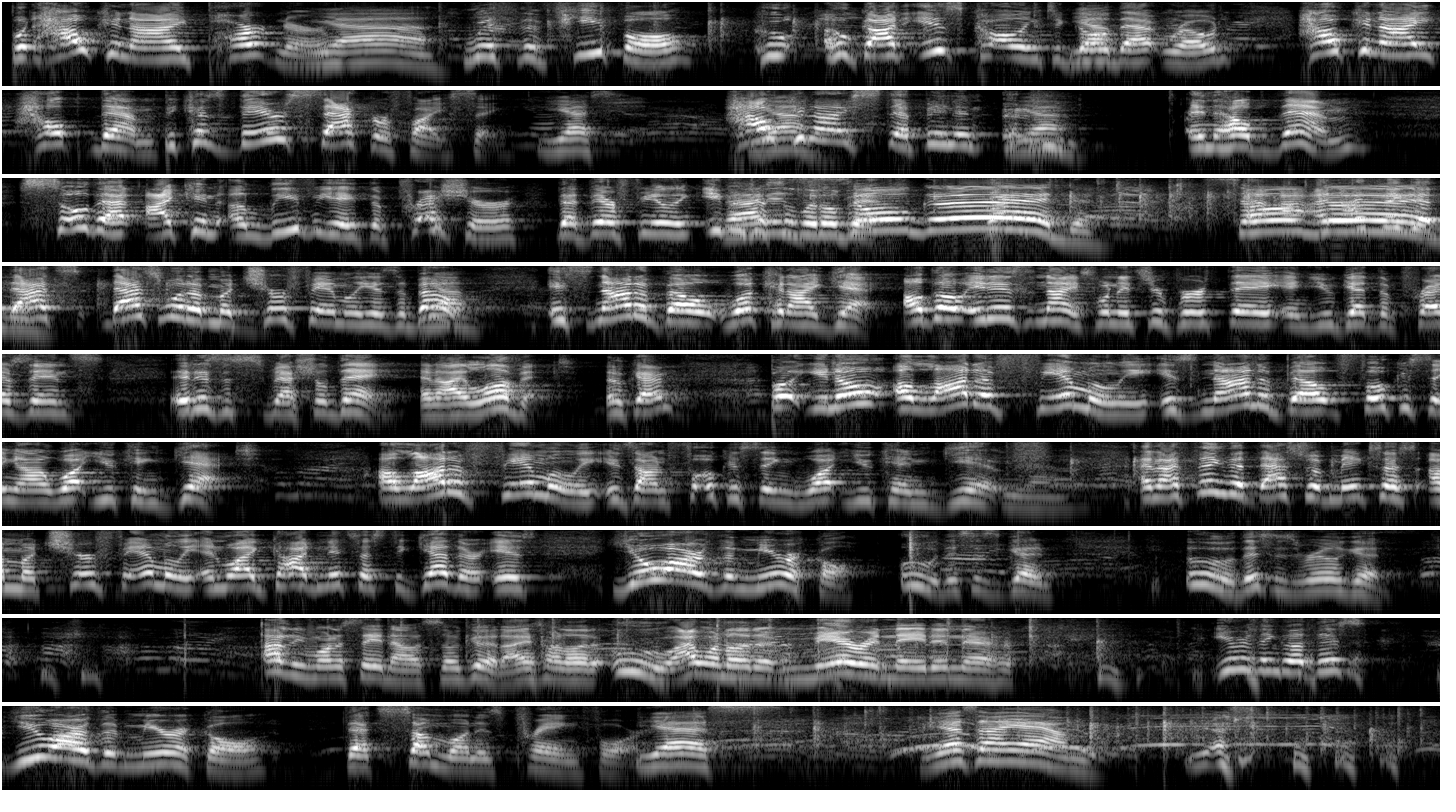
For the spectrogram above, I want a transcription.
but how can I partner Yeah. with the people who, who God is calling to go Yeah. that road? How can I help them? Because they're sacrificing. Yes. How Yeah. can I step in and, Yeah. and help them so that I can alleviate the pressure that they're feeling even That just a little bit? so good. So I, good. I think that that's, that's what a mature family is about. Yeah. It's not about what can I get. Although it is nice when it's your birthday and you get the presents. It is a special day, and I love it, okay? But you know, a lot of family is not about focusing on what you can get. A lot of family is on focusing what you can give. Yeah. And I think that that's what makes us a mature family and why God knits us together is you are the miracle. Ooh, this is good. Ooh, this is really good. I don't even want to say it now. It's so good. I just want to let it, ooh, I want to let it marinate in there. You ever think about this? You are the miracle that someone is praying for. Yes. Yes, I am. Yes.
